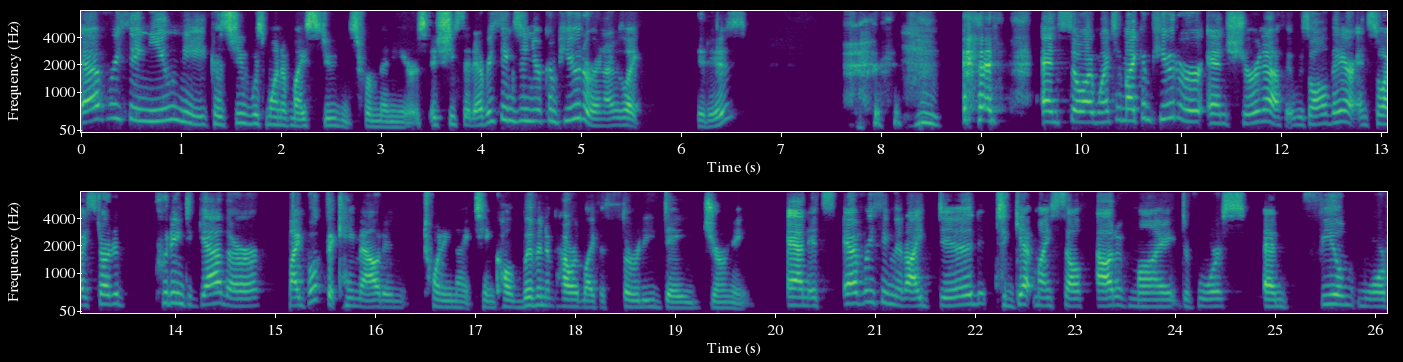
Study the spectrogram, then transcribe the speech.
everything you need, because she was one of my students for many years. And she said, everything's in your computer. And I was like, it is? and, and so I went to my computer and sure enough, it was all there. And so I started putting together my book that came out in 2019 called Live an Empowered Life, a 30 day journey. And it's everything that I did to get myself out of my divorce and feel more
